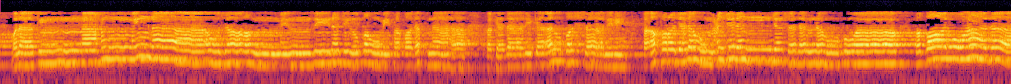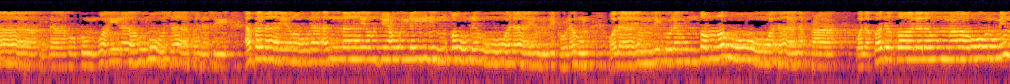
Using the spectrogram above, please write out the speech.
ولكننا حملنا أوزارا من زينة القوم فقذفناها فكذلك ألقى السامري فأخرج لهم عجلا جسدا له خوار فقالوا هذا إلهكم وإله موسى فنسي أفلا يرون ألا يرجع إليهم قولا ولا يملك لهم ولا يملك لهم ضرا ولا نفعا. ولقد قال لهم هارون من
